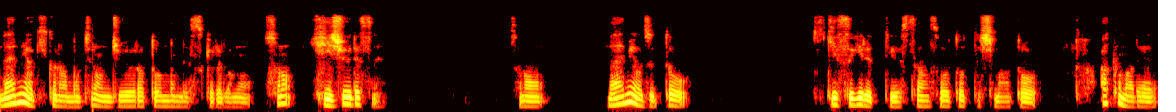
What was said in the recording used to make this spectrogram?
悩みを聞くのはもちろん重要だと思うんですけれども、その比重ですね。その、悩みをずっと聞きすぎるっていうスタンスを取ってしまうと、あくまで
